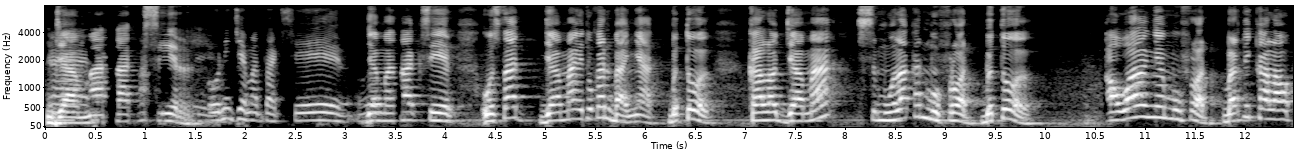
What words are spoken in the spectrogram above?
Jama taksir. Oh ini jama taksir. Oh, Jama taksir. Ustadz, jama itu kan banyak. Betul. Kalau jama semula kan mufrad. Betul. Awalnya mufrad. Berarti kalau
